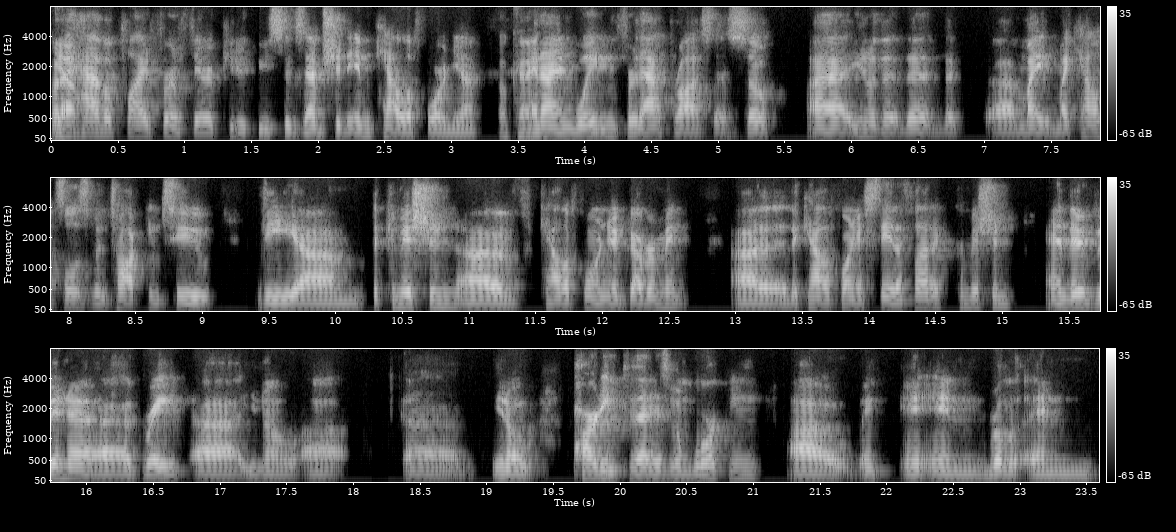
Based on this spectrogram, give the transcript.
But I have applied for a therapeutic use exemption in California. Okay. And I'm waiting for that process. So uh, you know, the the, the uh, my my council has been talking to the um, the Commission of California Government, uh, the California State Athletic Commission, and they've been a, a great uh, you know uh, uh, you know party that has been working in, in, in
